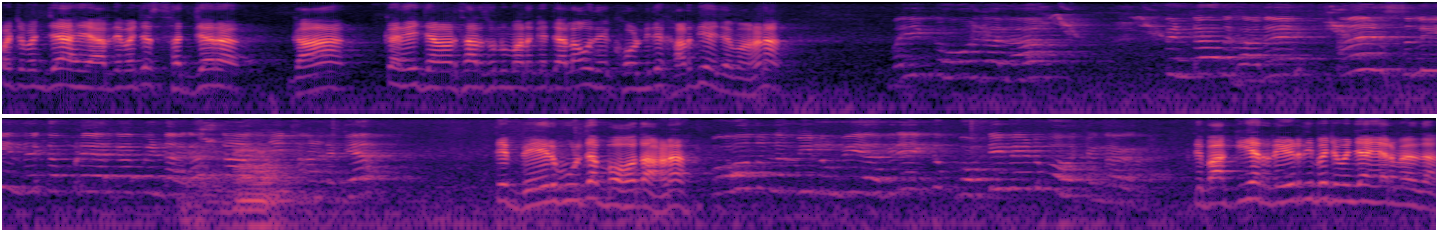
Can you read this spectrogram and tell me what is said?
55000 ਦੇ ਵਿੱਚ ਸੱਜਰ ਗਾਂ ਘਰੇ ਜਾਣ ਸਾਰ ਤੁਹਾਨੂੰ ਮੰਨ ਕੇ ਚੱਲ ਉਹ ਦੇਖੋ ਨਹੀਂ ਤੇ ਖੜਦੀ ਆ ਜਮਾ ਹਨਾ? ਬਾਈ ਇੱਕ ਹੋਰ ਗੱਲ ਆ। ਪਿੰਡਾ ਦਿਖਾ ਦੇ। ਐਨ ਸਲੀਨ ਦੇ ਕੱਪੜੇ ਵਰਗਾ ਪਿੰਡ ਹੈਗਾ ਕਾਗਜੀ ਥਣ ਲੱਗਿਆ। ਤੇ ਬੇਲ ਬੂਲ ਤਾਂ ਬਹੁਤ ਆ ਹਨਾ? ਬਹੁਤ ਲੰਬੀ ਲੰਬੀ ਆ ਵੀਰੇ ਇੱਕ ਬੋਡੀ ਵੇਟ ਬਹੁਤ ਚੰਗਾ ਹੈਗਾ। ਤੇ ਬਾਕੀ ਯਾਰ ਰੇਟ ਨਹੀਂ 55000 ਮਿਲਦਾ।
